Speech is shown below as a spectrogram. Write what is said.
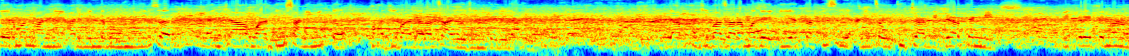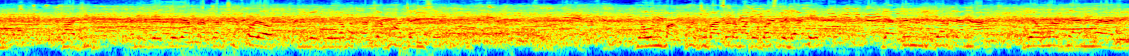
चेअरमन माननीय अरविंद भाऊ मेहर सर यांच्या वाढदिवसानिमित्त भाजी बाजाराचं आयोजन केलेलं आहे. या भाजी बाजारामध्ये इयत्ता तिसरी आणि चौथीच्या विद्यार्थ्यांनी विक्रेते म्हणून भाजी आणि वेगवेगळ्या प्रकारची फळं आणि वेगवेगळ्या प्रकारच्या भाज्यांचं घेऊन बा भाजी बाजारामध्ये बसलेले आहेत. यातून विद्यार्थ्यांना व्यवहार ज्ञान मिळावे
